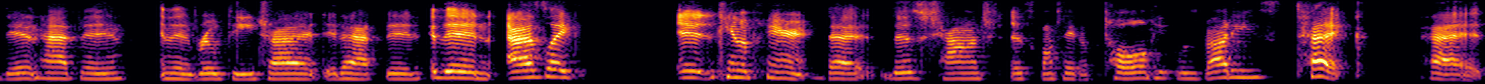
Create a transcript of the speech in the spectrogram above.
didn't happen. And then Ruthie tried, it happened. And then as like it became apparent that this challenge is gonna take a toll on people's bodies, Teck had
